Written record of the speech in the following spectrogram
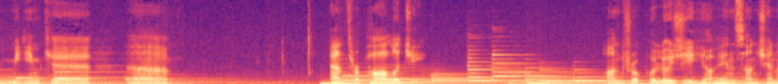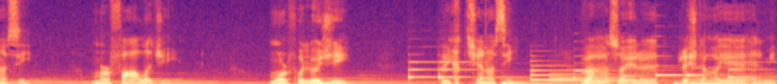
میگیم که انثروپولوژی آنتروپولوژی یا انسانشناسی. مورفولوژی مورفولوژی ریخت شناسی و سایر رشته های علمی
